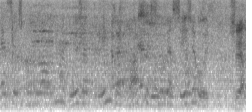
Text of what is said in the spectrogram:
É a 1, a 2, a 3, a 4, a 5, a 6 e a 8. Certo.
